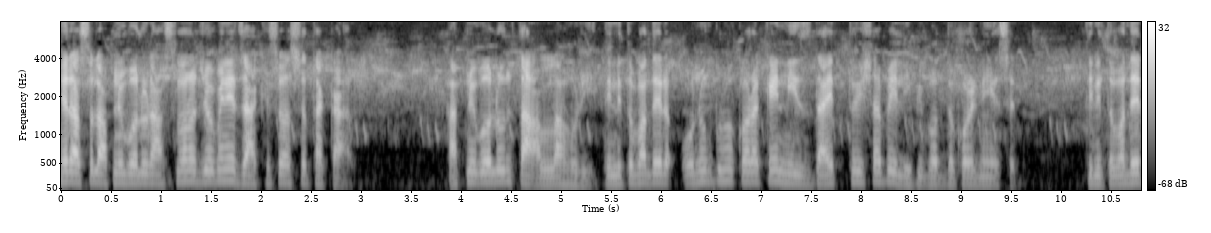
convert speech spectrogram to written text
হে রাসূল আপনি বলুন আসমান ও জমিনে যা কিছু আছে তা কার আপনি বলুন তা আল্লাহরই তিনি তোমাদের অনুগ্রহ করাকে নিজ দায়িত্ব হিসাবে লিপিবদ্ধ করে নিয়েছেন তিনি তোমাদের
